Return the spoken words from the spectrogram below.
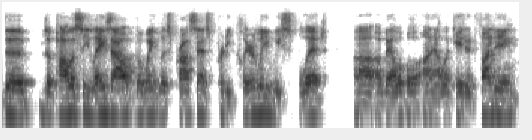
the the policy lays out the waitlist process pretty clearly. We split uh, available unallocated funding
